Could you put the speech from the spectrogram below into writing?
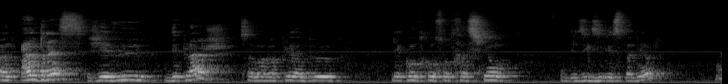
un adresse, j'ai vu des plages, ça m'a rappelé un peu les camps de concentration des exilés espagnols. Ouais.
